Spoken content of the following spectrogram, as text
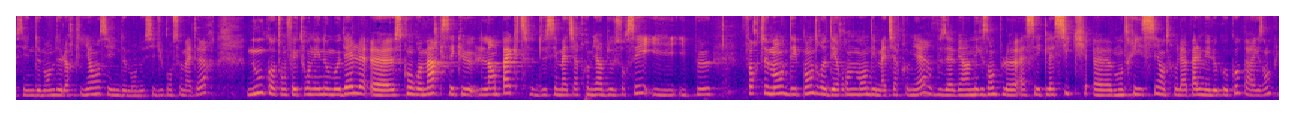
c'est une demande de leurs clients, c'est une demande aussi du consommateur. Nous, quand on fait tourner nos modèles, euh, ce qu'on remarque, c'est que l'impact de ces matières premières biosourcées, il, peut fortement dépendre des rendements des matières premières. Vous avez un exemple assez classique euh, montré ici entre la palme et le coco, par exemple.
